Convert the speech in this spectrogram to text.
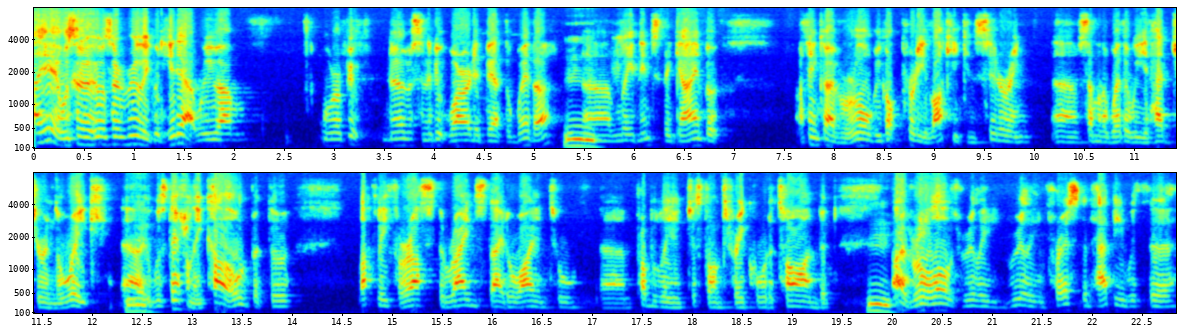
Uh, yeah, it was a, it was a really good hit out. We um, were a bit nervous and a bit worried about the weather mm. uh, leading into the game, but I think overall we got pretty lucky considering uh, some of the weather we had during the week. Uh. It was definitely cold, but the, luckily for us, the rain stayed away until um, probably just on three quarter time. But Mm. overall, I was really, really impressed and happy with the,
